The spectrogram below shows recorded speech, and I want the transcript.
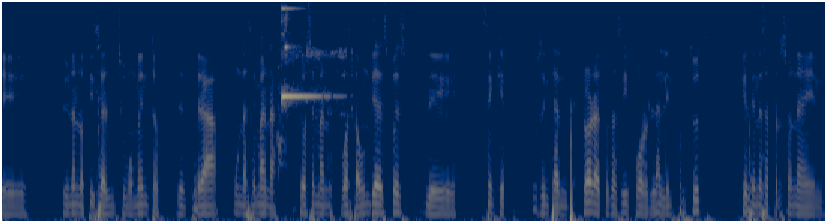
de, una noticia en su momento, se entera una semana, dos semanas o hasta un día después le dicen que usa Internet Explorer, cosas así, por la lentitud que tiene esa persona en,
